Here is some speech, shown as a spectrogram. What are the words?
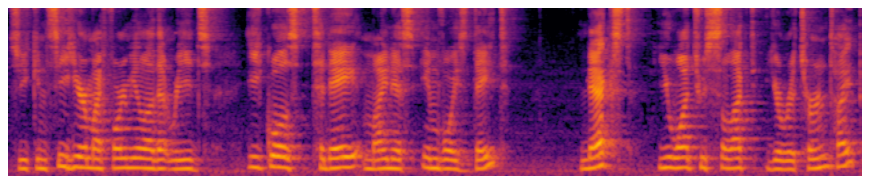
So you can see here my formula that reads equals today minus invoice date. Next, you want to select your return type.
